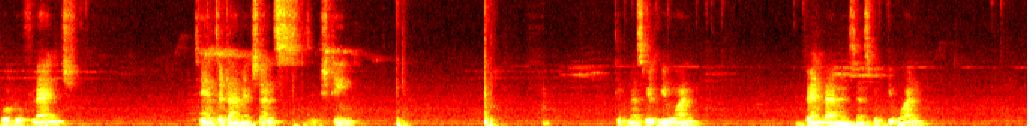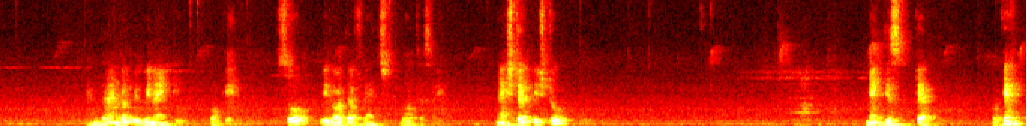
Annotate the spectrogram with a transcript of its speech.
go to flange change the dimensions 16 thickness will be 1 bend dimensions will be 1 and the angle will be 90 okay. So we got the flange both the side. Next step is to make this step. Okay.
